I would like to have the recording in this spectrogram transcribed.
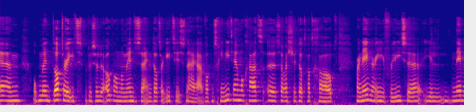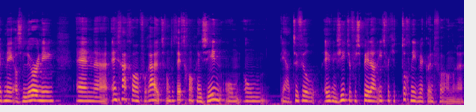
Um, op het moment dat er iets, er zullen ook wel momenten zijn dat er iets is, nou ja, wat misschien niet helemaal gaat uh, zoals je dat had gehoopt. Maar neem daarin je verliezen. Je neem het mee als learning. En, uh, en ga gewoon vooruit. Want het heeft gewoon geen zin om, om ja, te veel energie te verspillen aan iets wat je toch niet meer kunt veranderen.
